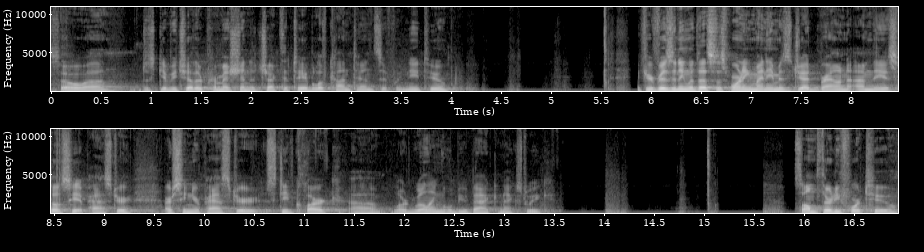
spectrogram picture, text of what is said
So uh, just give each other permission to check the table of contents if we need to. If you're visiting with us this morning, my name is Jed Brown. I'm the associate pastor. Our senior pastor, Steve Clark, uh, Lord willing, will be back next week. Psalm 34 2.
